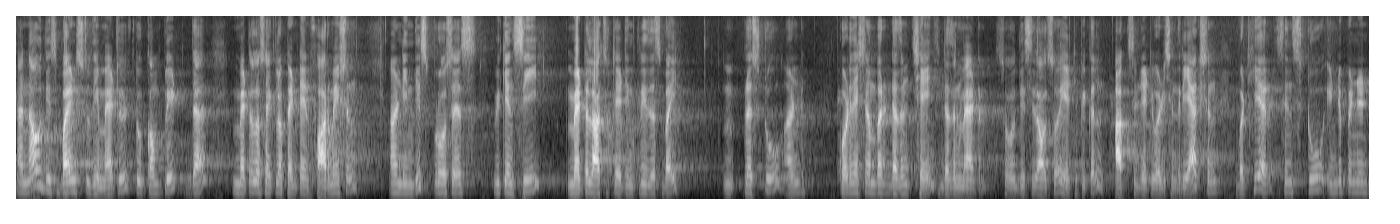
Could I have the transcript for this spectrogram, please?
and now this binds to the metal to complete the metallocyclopentane formation and in this process we can see metal oxidate increases by plus 2 and coordination number does not change does not matter. So, this is also a typical oxidative addition reaction, but here since two independent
